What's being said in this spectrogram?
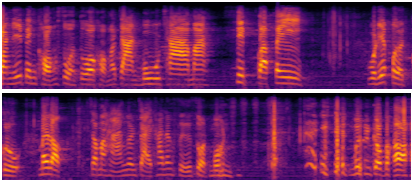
วันนี้เป็นของส่วนตัวของอาจารย์บูชามาสิบกว่าปี วันนี้เปิดกลุ่ไม่หรอกจะมาหาเงินจ่ายค่าหนังสือสวดมนต์อีกเจ็ดหมื่นกว่าบาท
